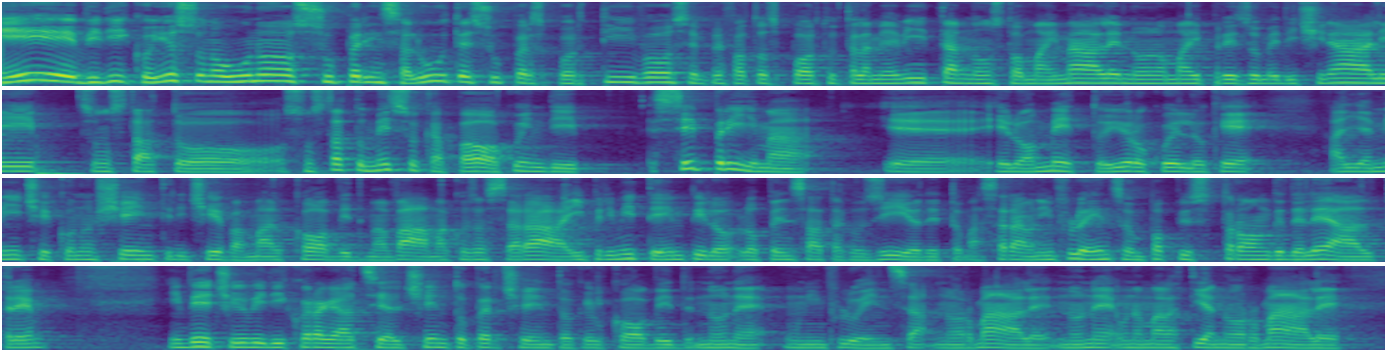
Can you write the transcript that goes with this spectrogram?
e vi dico, io sono uno super in salute, super sportivo, ho sempre fatto sport tutta la mia vita, non sto mai male, non ho mai preso medicinali, sono stato, sono stato messo KO, quindi se prima, eh, e lo ammetto, io ero quello che agli amici e conoscenti diceva ma il covid, ma va, ma cosa sarà? I primi tempi lo, l'ho pensata così, ho detto ma sarà un'influenza un po' più strong delle altre, invece io vi dico ragazzi al 100% che il covid non è un'influenza normale, non è una malattia normale,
